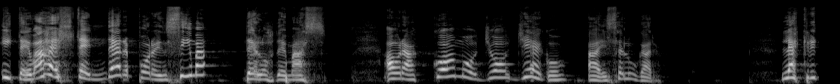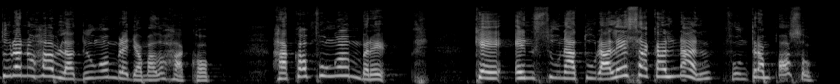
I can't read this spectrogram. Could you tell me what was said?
y te vas a extender por encima de los demás. Ahora, ¿cómo yo llego a ese lugar? La escritura nos habla de un hombre llamado Jacob. Jacob fue un hombre que en su naturaleza carnal fue un tramposo.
